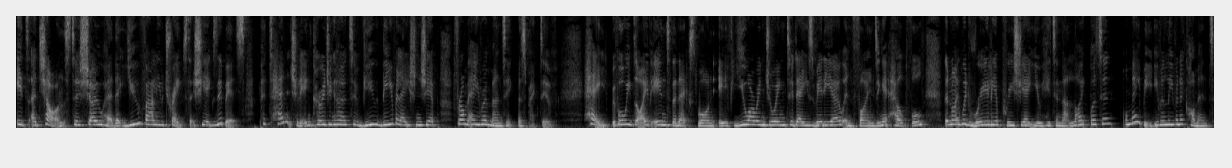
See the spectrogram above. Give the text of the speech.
It's a chance to show her that you value traits that she exhibits, potentially encouraging her to view the relationship from a romantic perspective. Hey, before we dive into the next one, if you are enjoying today's video and finding it helpful, then I would really appreciate you hitting that like button or maybe even leaving a comment.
